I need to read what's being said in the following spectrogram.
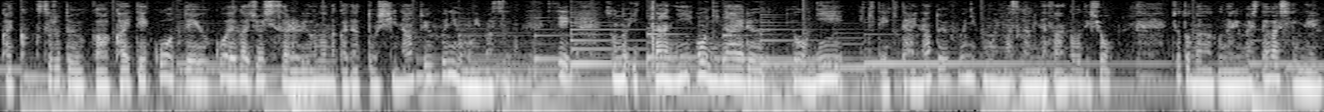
改革するというか変えていこうっていう声が重視される世の中であってほしいなというふうに思います。しその一端にを担えるように生きていきたいなというふうに思いますが皆さんどうでしょう？ちょっと長くなりましたが新年、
